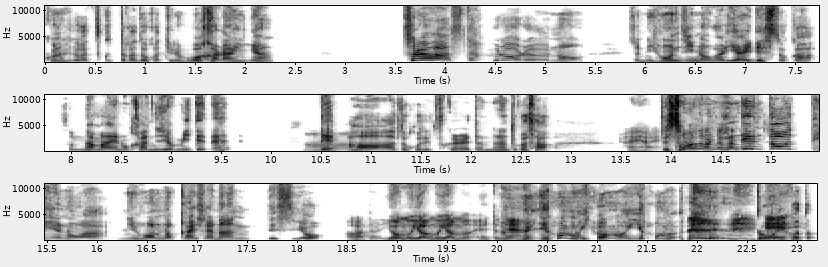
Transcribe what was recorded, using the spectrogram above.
国の人が作ったかどうかっていうのは分からんやん。それはスタッフロールのその日本人の割合ですとか、その名前の漢字を見てね。で、ああ、どこで作られたんだなとかさ。はいはい。で、そもそも任天堂っっていうのは日本の会社なんですよ。たわかった。読む読む読む。えっ、とね、読む読む読む。どういうこと、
